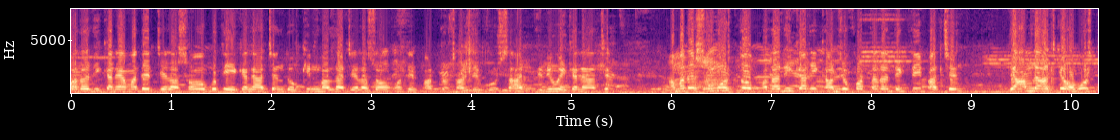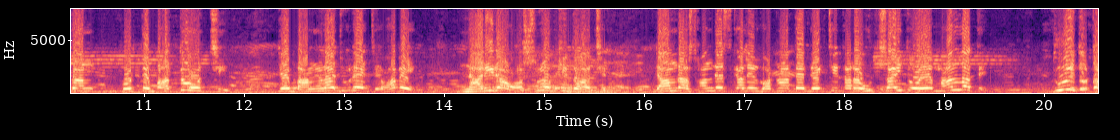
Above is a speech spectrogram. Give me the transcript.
পদাধিকারী, আমাদের জেলা সভাপতি এখানে আছেন, দক্ষিণ মালদা জেলা সভাপতি পার্থ সাহেব ঘোষ সাহেব, তিনিও এখানে আছেন। আমাদের সমস্ত পদাধিকারী, কার্যকর্তারা দেখতেই পাচ্ছেন যে আমরা আজকে অবস্থান করতে বাধ্য হচ্ছি যে বাংলা জুড়ে যেভাবে নারীরা অসুরক্ষিত আছেন, যে আমরা সন্দেশকালীর ঘটনাতে দেখছি, তারা উৎসাহিত হয়ে মালদাতে দুই দুটো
